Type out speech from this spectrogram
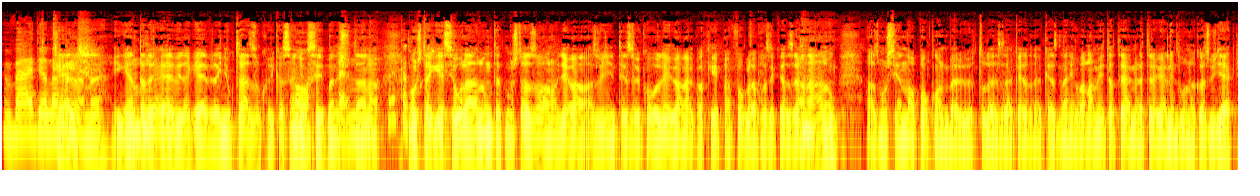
vágyanak. Kellene, is. igen, uh-huh. tehát mhm. elvileg, elvileg nyugtázzuk, hogy köszönjük oh, szépen, és utána hát most egész jól állunk, tehát most az van, hogy az ügyintéző kolléga, meg a képen foglalkozik ezzel uh-huh. nálunk, az most ilyen napokon belül tud ezzel kezdeni valamit, tehát elméletileg elindulnak az ügyek.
